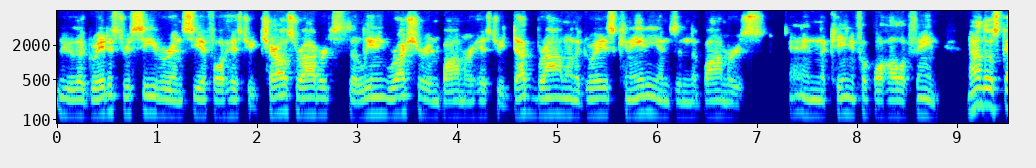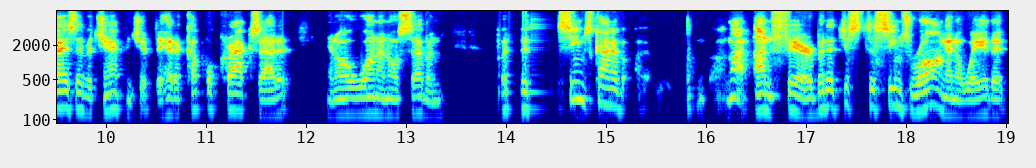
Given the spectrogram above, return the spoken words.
the greatest receiver in CFL history, Charles Roberts, the leading rusher in Bomber history, Doug Brown, one of the greatest Canadians in the Bombers in the Canadian Football Hall of Fame. None of those guys have a championship. They had a couple cracks at it in 01 and 07, but it seems kind of not unfair, but it just, just seems wrong in a way that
